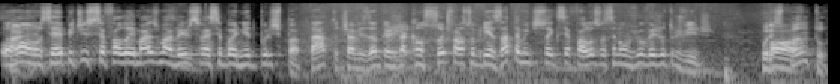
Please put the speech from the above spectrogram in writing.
Ô, Romulo, você repetir isso que você falou aí mais uma vez, você vai ser banido por spam, tá? Tô te avisando que a gente já cansou de falar sobre exatamente isso aí que você falou. Se você não viu, veja outros vídeos. Por Ó, espanto?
